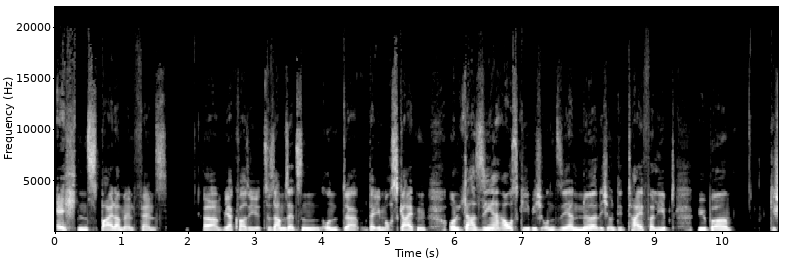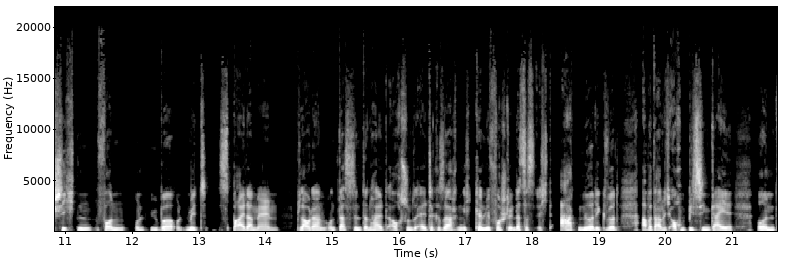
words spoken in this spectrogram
echten Spider-Man-Fans ähm, ja quasi zusammensetzen und da, da eben auch skypen und da sehr ausgiebig und sehr nerdig und detailverliebt über Geschichten von und über und mit Spider-Man plaudern und das sind dann halt auch schon so ältere Sachen. Ich kann mir vorstellen, dass das echt arg nerdig wird, aber dadurch auch ein bisschen geil. Und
